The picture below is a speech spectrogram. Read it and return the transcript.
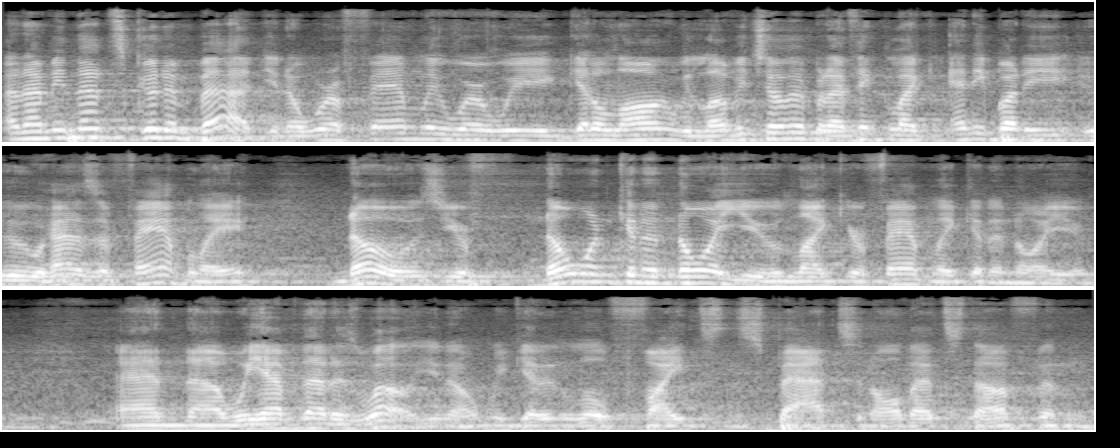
And I mean, that's good and bad. You know, we're a family where we get along, we love each other. But I think like anybody who has a family knows, you're no one can annoy you like your family can annoy you. And uh, we have that as well. You know, we get in little fights and spats and all that stuff, and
